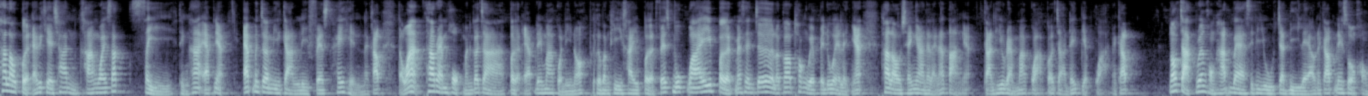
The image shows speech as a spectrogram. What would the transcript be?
ถ้าเราเปิดแอปพลิเคชัน ค้างไว้สัก 4-5 แอปเนี่ยแอปมันจะมีการรีเฟรชให้เห็นนะครับ แต่ว่าถ้า RAM 6 มันก็จะเปิดแอปได้มากกว่านี้เนาะเผื่อบางทีใครเปิด Facebook ไว้เปิด Messenger แล้วก็ท่องเว็บไปด้วยอะไรเงี้ยถ้าเราใช้งานในหลายหน้าต่างเนี่ยการที่ RAM มากกว่าก็จะได้เปรียบกว่านะครับ นอกจากเรื่องของฮาร์ดแวร์ CPU จะดีแล้วนะครับ ในส่วนของ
